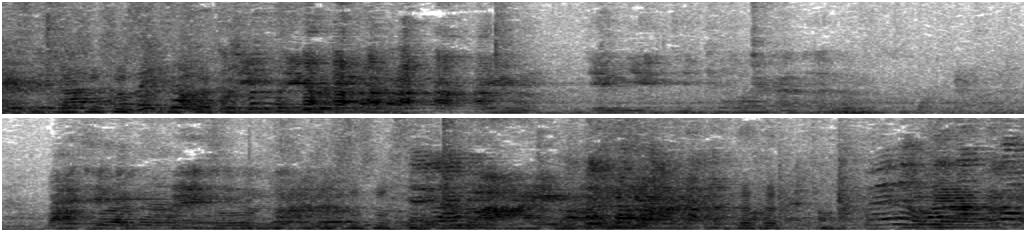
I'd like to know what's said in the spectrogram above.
สิบสิบแล้วไม่จบจริงจริงจริงจริงจริงหยิบทิชชู่ให้กันเถอะนะ ปากเพื่อนนะไม่ใช่น้ำลายใช้น้ำลายไม่แต่ว่าต้อง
